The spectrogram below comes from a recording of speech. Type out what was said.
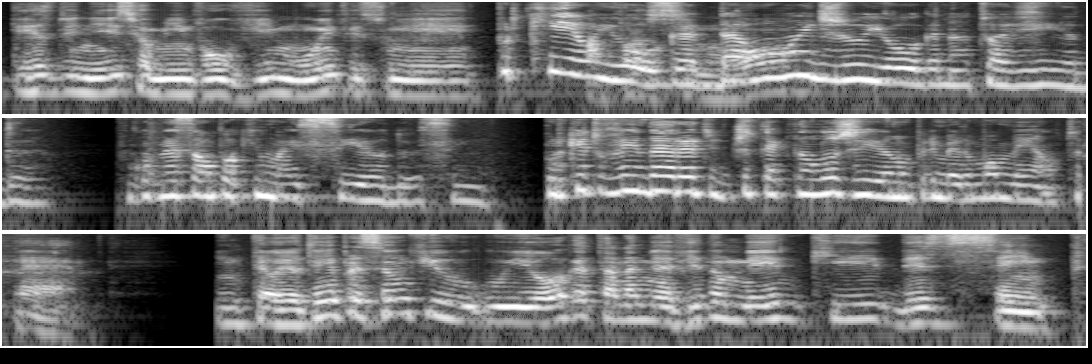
desde o início eu me envolvi muito, isso me Por que o yoga? Aproximou. Da onde o yoga na tua vida? Vou começar um pouquinho mais cedo, assim. Porque tu vem da área de, de tecnologia no primeiro momento. É. Então, eu tenho a impressão que o, o yoga está na minha vida meio que desde sempre.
